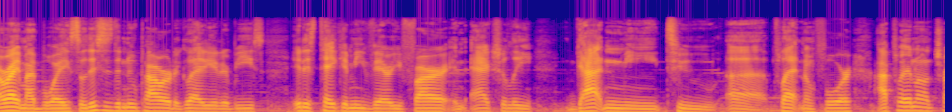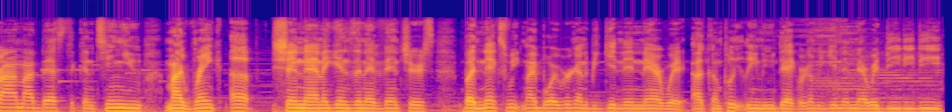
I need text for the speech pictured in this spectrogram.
All right, my boy. So this is the new power of the Gladiator Beast. It has taken me very far and actually gotten me to uh, Platinum 4. I plan on trying my best to continue my rank up shenanigans and adventures. But next week, my boy, we're going to be getting in there with a completely new deck. We're going to be getting in there with DDD,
